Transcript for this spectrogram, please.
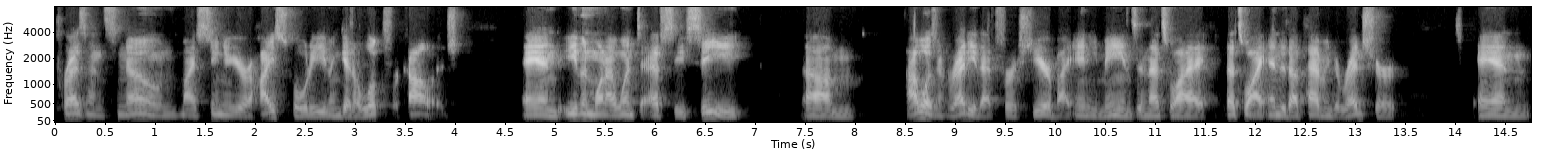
presence known my senior year of high school to even get a look for college. And even when I went to FCC, um, I wasn't ready that first year by any means, and that's why that's why I ended up having to redshirt. And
